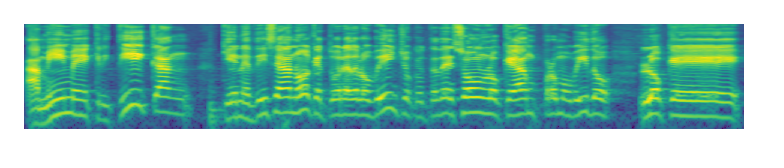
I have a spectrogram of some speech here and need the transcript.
A mí me critican quienes dicen, ah, no, que tú eres de los bichos, que ustedes son los que han promovido lo que...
